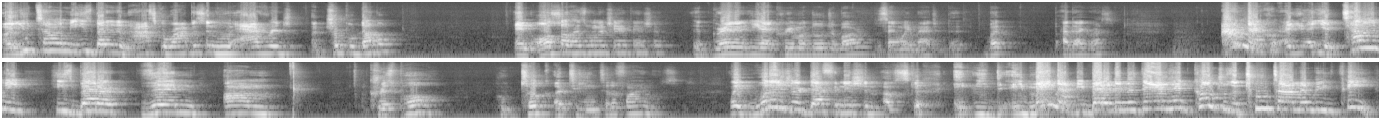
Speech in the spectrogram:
Are you telling me he's better than Oscar Robertson, who averaged a triple double and also has won a championship? It- granted, he had Kareem Abdul-Jabbar the same way Magic did, but I digress. I'm not. Are you, are telling me he's better than um Chris Paul, who took a team to the finals? Like, what is your definition of skill? He may not be better than his damn head coach, who's a two-time MVP,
